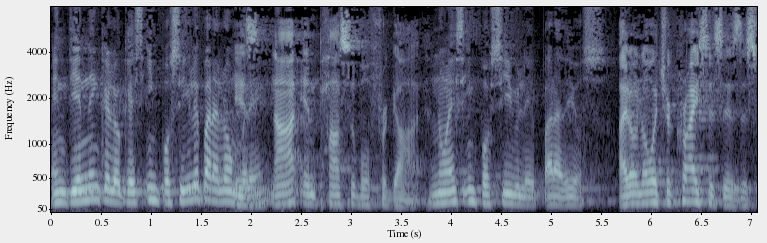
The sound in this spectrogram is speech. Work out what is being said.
Entienden que lo que es imposible para el hombre is not impossible for God. no es imposible para Dios. I don't know what your crisis is this,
